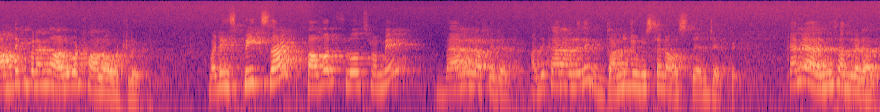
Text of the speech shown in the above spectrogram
ఆర్థిక పరంగా వాళ్ళు కూడా ఫాలో అవ్వట్లేదు. But he speaks that power flows from a barrel of a gun అధికారం అనేది గన్ను చూపిస్తేనే వస్తుంది అని చెప్పి. కానీ అన్ని సందర్భం కాదు.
